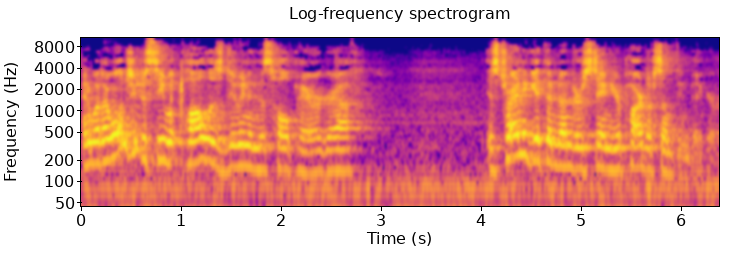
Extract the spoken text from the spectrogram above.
And what I want you to see what Paul is doing in this whole paragraph is trying to get them to understand you're part of something bigger.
